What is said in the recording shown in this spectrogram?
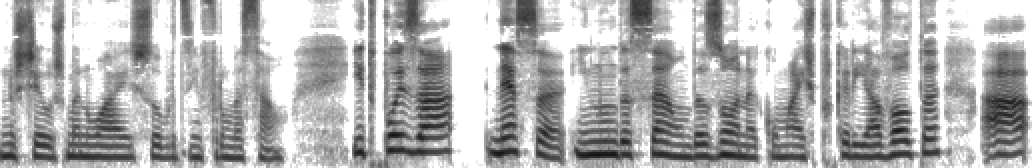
nos seus manuais sobre desinformação. E depois há Nessa inundação da zona com mais porcaria à volta, há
